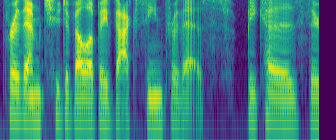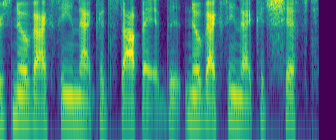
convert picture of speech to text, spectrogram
for them to develop a vaccine for this because there's no vaccine that could stop it, no vaccine that could shift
